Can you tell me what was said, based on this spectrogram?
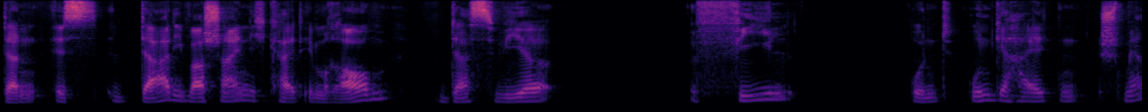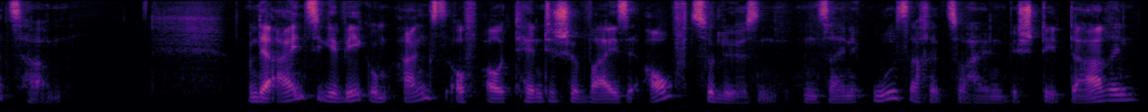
dann ist da die Wahrscheinlichkeit im Raum, dass wir viel und ungeheilten Schmerz haben. Und der einzige Weg, um Angst auf authentische Weise aufzulösen und seine Ursache zu heilen, besteht darin,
